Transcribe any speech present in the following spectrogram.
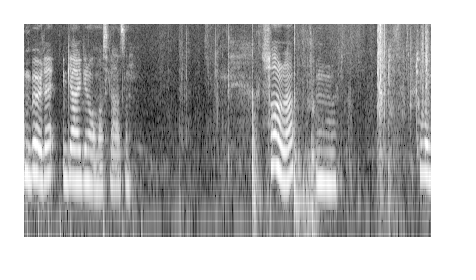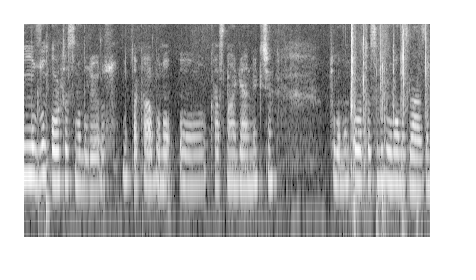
Bakın böyle gergin olması lazım. Sonra hmm, tulumumuzun ortasını buluyoruz. Mutlaka bunu o, kasnağa gelmek için tulumun ortasını bulmamız lazım.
